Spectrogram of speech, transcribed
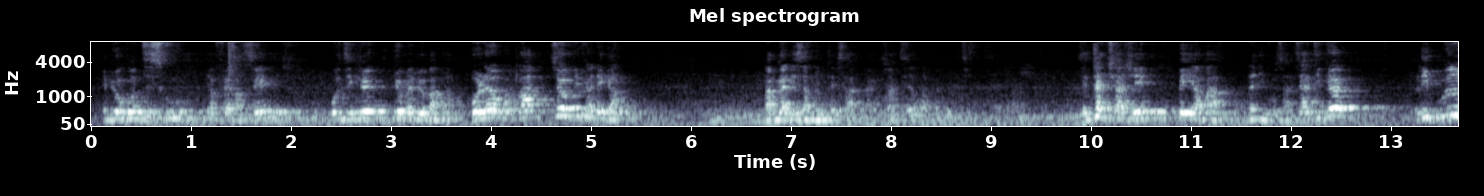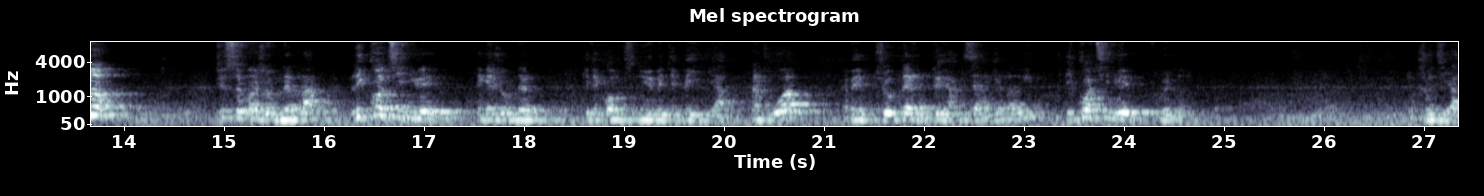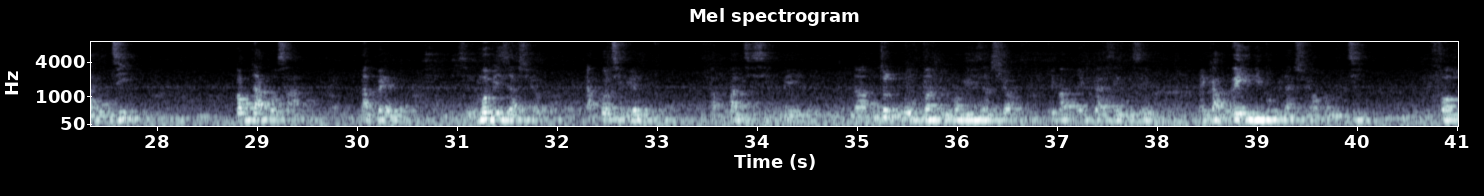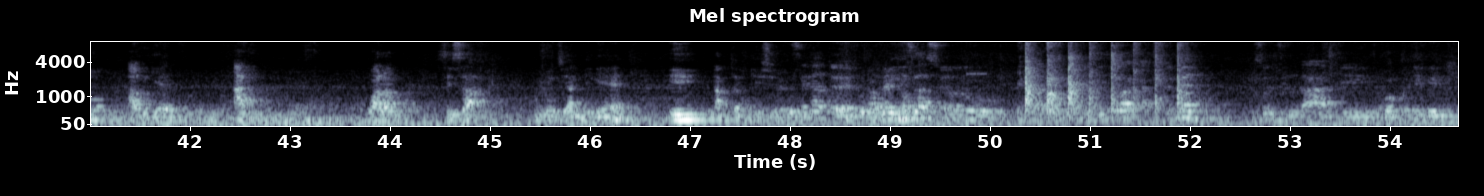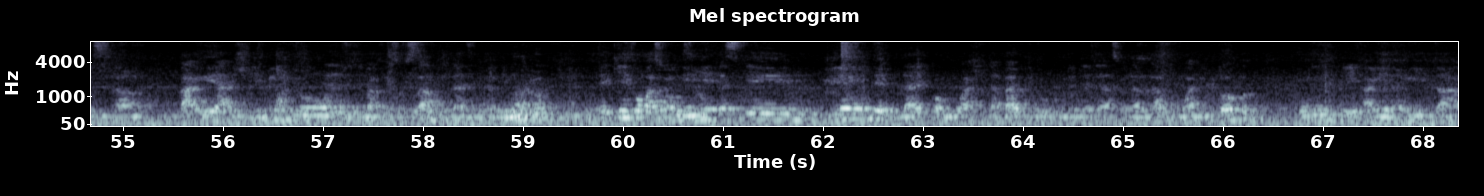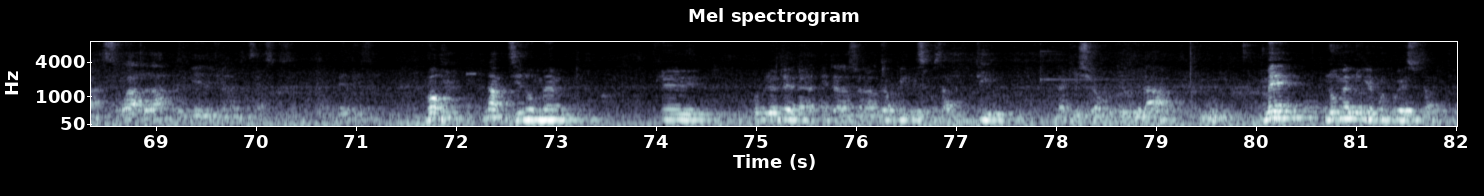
E pi yon kon diskou, yon fè vansè, ou di ke yon men yon bak la. Bo lè yon bak la, se wè ki fè dega. Nan gade sa mèm teksa, yon dizan bak la politik. Se tek chaje, pe yon va nan nivou sa. Se a di ke, li pran, justement Jovenel la, li kontinue, te gen Jovenel, qui a continué à mettre le pays dans droit, eh bien Jovenel de Akisa Henry, il continue à faire là je dis à nous dit, comme d'accord ça, l'appel, c'est mobilisation, à continuer, à participer dans tout mouvement de mobilisation qui va écraser, mais qui a réuni la population pour nous dire, fort Ariel, allez. Voilà, c'est ça aujourd'hui à Néguin. Et nous une question. Sénateur, la législation de 4 semaines, nous là, et de côté ministre, pas réagir, même va faire ça pour la Et quelle information Est-ce qu'il y a un deadline comme quoi qui n'a pas au niveau communauté internationale là pour mois d'octobre pour Ariel Henry soit là ou bien les jeunes Bon, nous avons dit nous-mêmes que communauté internationale a pris responsabilité dans la question de là. Mais nous-mêmes, nous avons pris responsabilité.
